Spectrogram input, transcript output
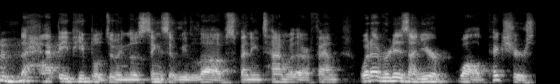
Mhm. The happy people doing those things that we love, spending time with our family, whatever it is on your wall of pictures.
